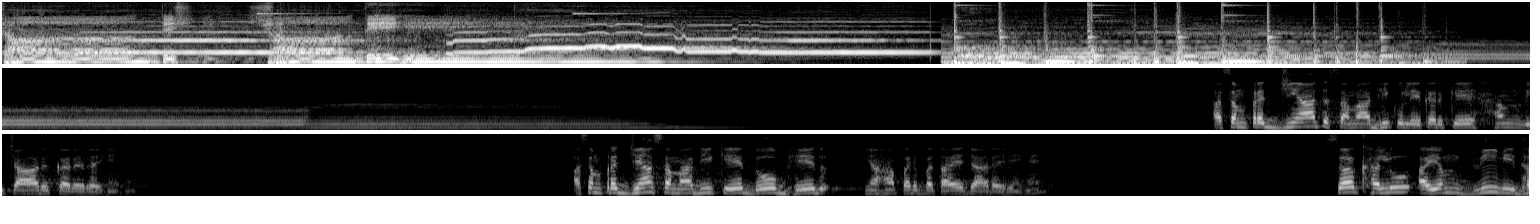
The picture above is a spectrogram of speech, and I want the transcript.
शान्तिः शान्तिः असंप्रज्ञात समाधि को लेकर के हम विचार कर रहे हैं। असंप्रज्ञात समाधि के दो भेद यहाँ पर बताए जा रहे हैं। स खलु अयम द्विविध,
